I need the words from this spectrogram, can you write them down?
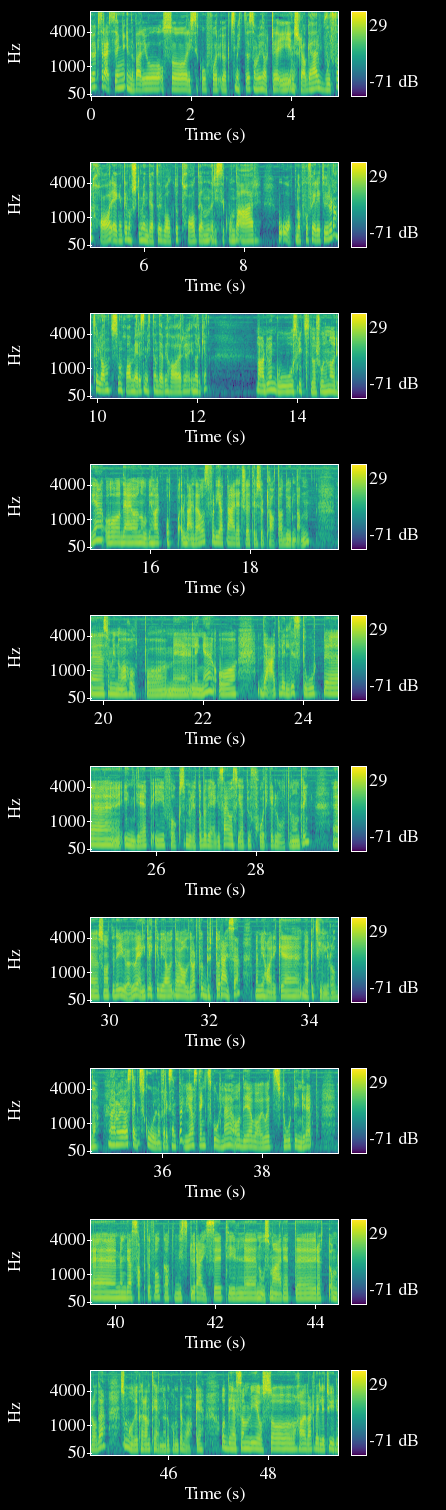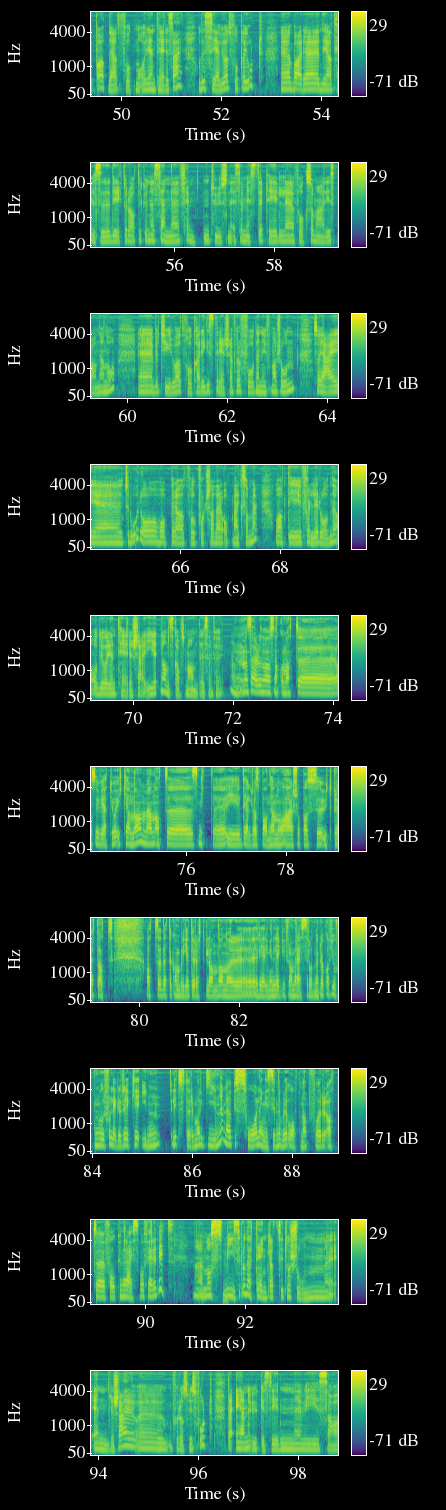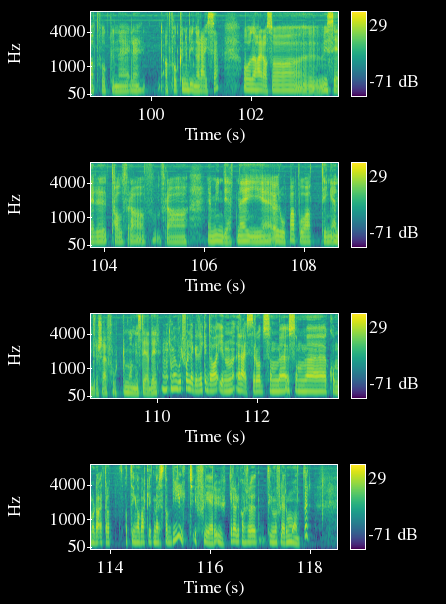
Økt reising innebærer jo også risiko for økt smitte, som vi hørte i innslaget her. Hvorfor har egentlig norske myndigheter valgt å ta den risikoen det er å åpne opp for ferieturer da, til land som har mer smitte enn det vi har i Norge? Nå er det jo en god smittesituasjon i Norge, og det er jo noe vi har opparbeida oss fordi at det er rett og slett resultatet av dugnaden. Eh, som vi nå har holdt på med lenge. Og det er et veldig stort eh, inngrep i folks mulighet til å bevege seg og si at du får ikke lov til noen ting. Eh, sånn at det gjør vi jo egentlig ikke. Har, det har jo aldri vært forbudt å reise, men vi har ikke, vi har ikke tilrådd det. Nei, men Vi har stengt skolene f.eks.? Vi har stengt skolene, og det var jo et stort inngrep. Men vi har sagt til folk at hvis du reiser til noe som er et rødt område, så må du i karantene når du kommer tilbake. Og det som vi også har vært veldig tydelige på, at det at folk må orientere seg. Og det ser vi jo at folk har gjort. Eh, bare det at Helsedirektoratet kunne sende 15 000 SMS-er til eh, folk som er i Spania nå, eh, betyr jo at folk har registrert seg for å få den informasjonen. Så jeg tror og håper at folk fortsatt er oppmerksomme, og at de følger rådene og de orienterer seg i et landskap som er annerledes enn før. Mm, men så er det nå snakk om at altså vi vet jo ikke ennå, men at smitte i deler av Spania nå er såpass utbredt at at dette kan bli et rødt land da når regjeringen legger fram reiserådene klokka 14. Hvorfor legger dere ikke inn litt større marginer? Det er jo ikke så lenge siden det ble åpna opp for at eh, folk kunne reise på ferie dit. Nei, nå viser jo dette egentlig at situasjonen endrer seg øh, forholdsvis fort. Det er en uke siden vi sa at folk kunne, eller at folk kunne begynne å reise. Og det har altså, vi ser tall fra, fra, myndighetene i Europa på at ting endrer seg fort mange steder. Mm, men hvorfor legger dere ikke da inn reiseråd som, som kommer da etter at, at ting har vært litt mer stabilt i flere uker, eller kanskje til og med flere måneder?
